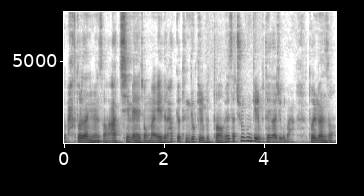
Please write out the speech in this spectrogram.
거기 막 돌아다니면서 아침에 정말 애들 학교 등교길부터 회사 출근길부터 해가지고 막 돌면서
